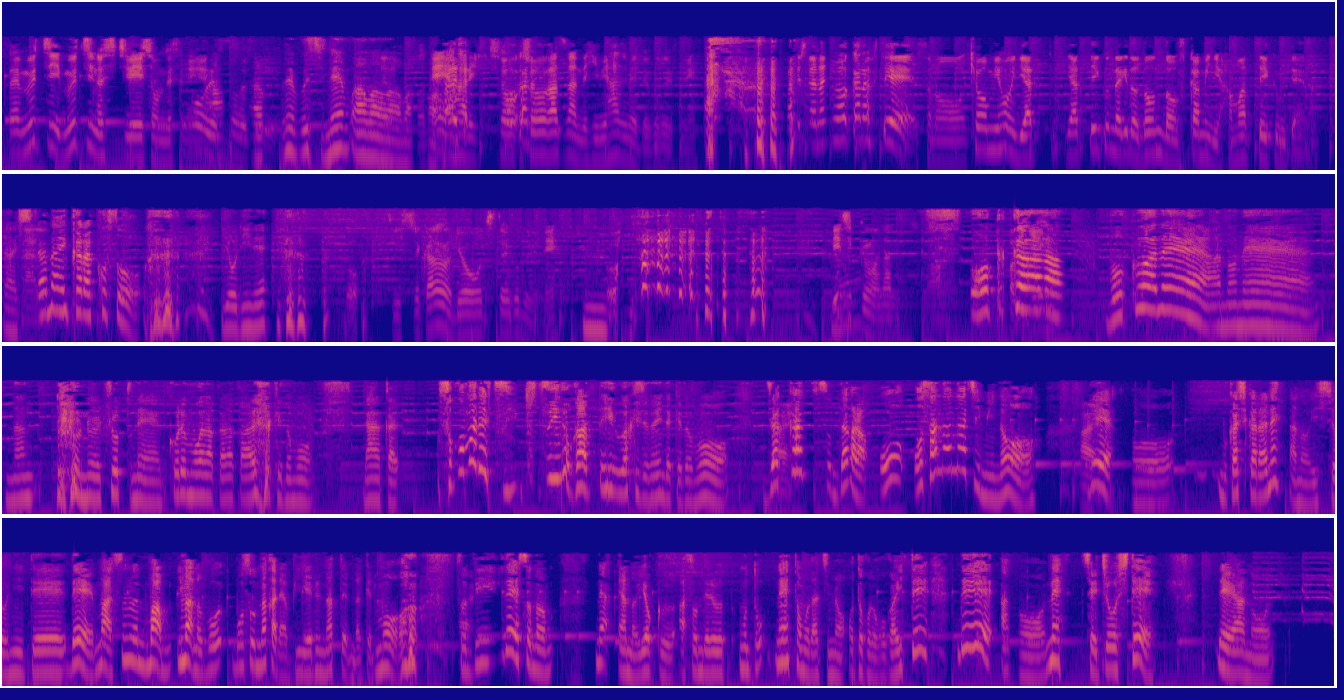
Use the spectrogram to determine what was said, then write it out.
それ無知、無知のシチュエーションですね。そうです、そうですあ。ね、武士ね。まあまあまあまあ。ね、あやはり正、正月なんで日々始めということですね。私は何もわからなくて、その、興味本位でやってやっていくんだけど、どんどん深みにはまっていくみたいな。あ知らないからこそ、よりね。そう実習からの両落ちということでね。うん レジ君は何ですか？僕か。僕はね、あのね、なんだろうね、ちょっとね、これもなかなかあれだけども、なんか、そこまでつきついのかっていうわけじゃないんだけども、若干、そだから、お、幼馴染の、はい。で、昔からね、あの、一緒にいて、で、まあ、その、まあ、今のぼ放送の中では BL になってるんだけども、その BL で、その、ね、あの、よく遊んでる、ほんとね、友達の男の子がいて、で、あの、ね、成長して、で、あの、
